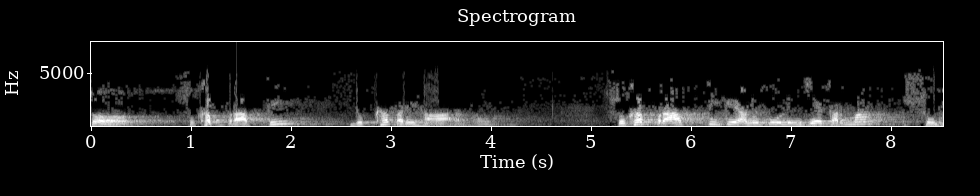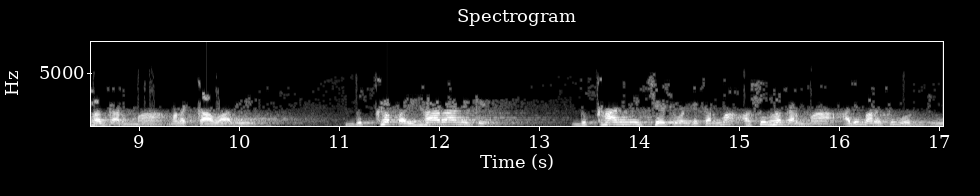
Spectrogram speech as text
సో సుఖప్రాప్తి దుఃఖ పరిహారము సుఖప్రాప్తికి అనుకూలించే కర్మ శుభకర్మ మనకు కావాలి. దుఃఖ పరిహారానికి దుఃఖాన్ని ఇచ్చేటువంటి కర్మ అశుభ కర్మ అది మనకి వద్దు.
